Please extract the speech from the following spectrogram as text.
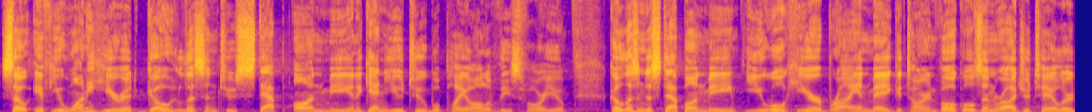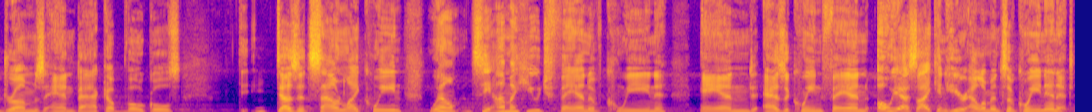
So if you want to hear it, go listen to Step on Me. And again, YouTube will play all of these for you. Go listen to Step on Me. You will hear Brian May guitar and vocals and Roger Taylor drums and backup vocals. Does it sound like Queen? Well, see, I'm a huge fan of Queen, And as a Queen fan, oh, yes, I can hear elements of Queen in it.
